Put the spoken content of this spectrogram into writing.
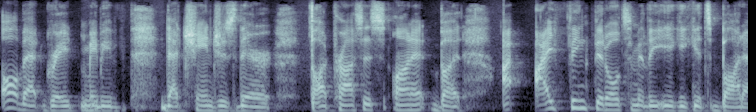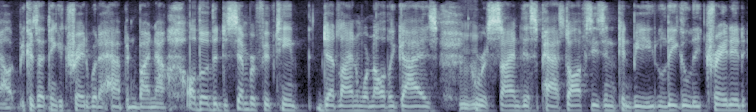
all that great. Maybe that changes their thought process on it. But I, I think that ultimately Iggy gets bought out because I think a trade would have happened by now. Although the December 15th deadline when all the guys mm-hmm. who were signed this past offseason can be legally traded,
